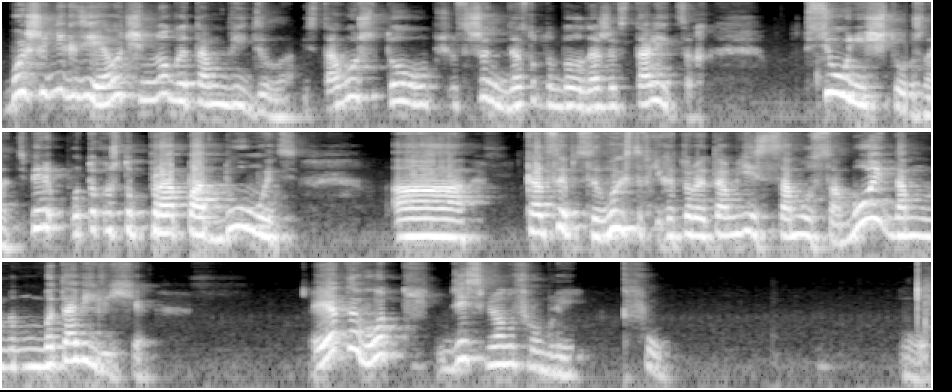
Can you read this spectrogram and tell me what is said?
Больше нигде. Я очень многое там видела из того, что, в общем, совершенно недоступно было даже в столицах. Все уничтожено. Теперь вот только что про подумать о концепции выставки, которая там есть само собой, на Мотовилихе, это вот 10 миллионов рублей. Фу. Вот.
